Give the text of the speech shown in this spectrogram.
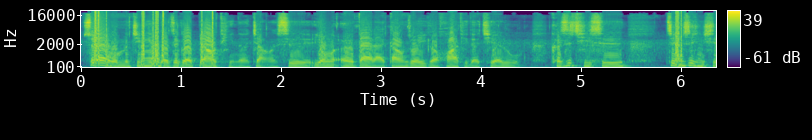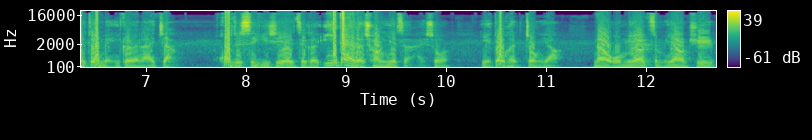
虽然我们今天的这个标题呢讲的是用二代来当做一个话题的切入，可是其实这件事情其实对每一个人来讲，或者是一些这个一代的创业者来说，也都很重要。那我们要怎么样去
